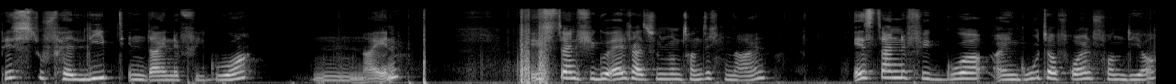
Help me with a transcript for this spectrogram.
Bist du verliebt in deine Figur? Nein. Ist deine Figur älter als 25? Nein. Ist deine Figur ein guter Freund von dir?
